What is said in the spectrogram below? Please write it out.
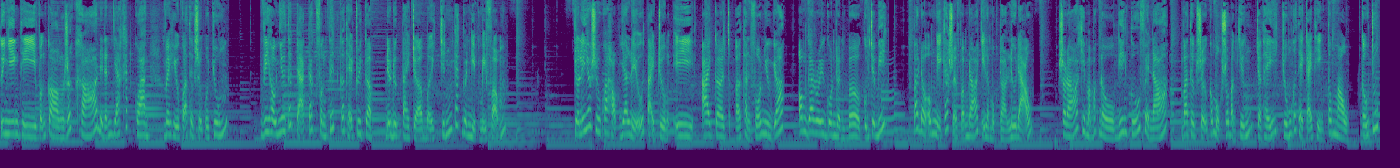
Tuy nhiên thì vẫn còn rất khó để đánh giá khách quan về hiệu quả thực sự của chúng. Vì hầu như tất cả các phân tích có thể truy cập đều được tài trợ bởi chính các doanh nghiệp mỹ phẩm. Trợ lý giáo sư khoa học da liễu tại trường E. Icahn ở thành phố New York, ông Gary Goldenberg cũng cho biết, ban đầu ông nghĩ các sản phẩm đó chỉ là một trò lừa đảo. Sau đó khi mà bắt đầu nghiên cứu về nó và thực sự có một số bằng chứng cho thấy chúng có thể cải thiện tông màu, cấu trúc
